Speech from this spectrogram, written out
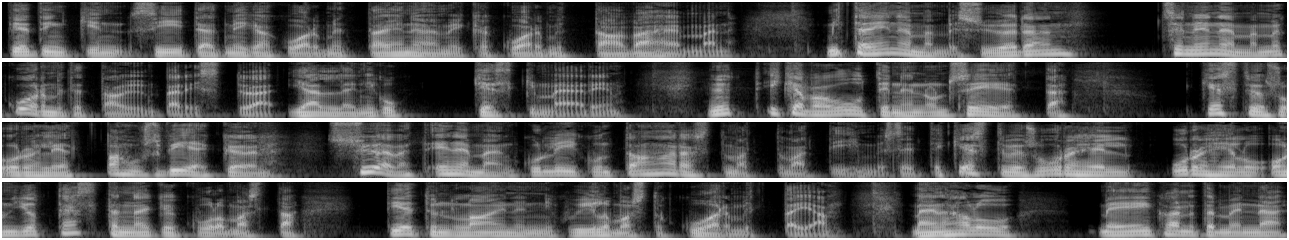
tietenkin siitä, että mikä kuormittaa enemmän, mikä kuormittaa vähemmän. Mitä enemmän me syödään, sen enemmän me kuormitetaan ympäristöä jälleen niin kuin keskimäärin. Ja nyt ikävä uutinen on se, että kestävyysurheilijat pahus vieköön syövät enemmän kuin liikuntaa harrastamattomat ihmiset. Ja kestävyysurheilu on jo tästä näkökulmasta tietynlainen niin kuin ilmastokuormittaja. Mä en halua, me ei kannata mennä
